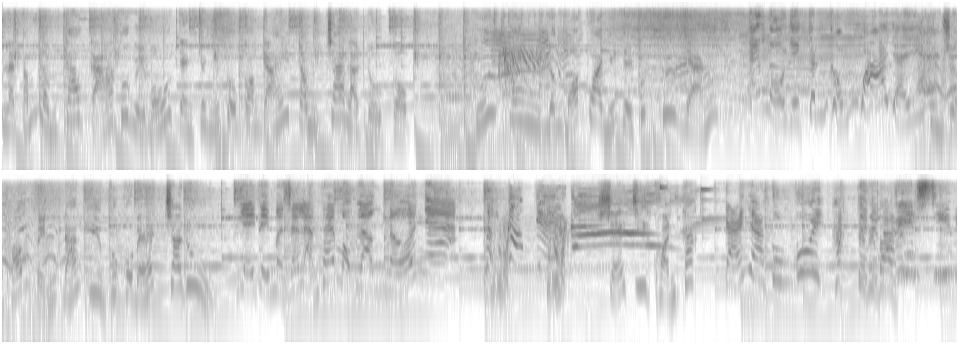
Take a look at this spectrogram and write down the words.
là tấm lòng cao cả của người bố dành cho những cô con gái trong cha là trụ cột. Cuối cùng đừng bỏ qua những giây phút thư giãn Mùa gì kinh khủng quá vậy. Cùng sự hóm tĩnh đáng yêu của cô bé Chadu. Vậy thì mình sẽ làm thêm một lần nữa nha. Không chịu đâu sẽ chia khoảnh khắc. Cả nhà cùng vui. HTV3 Dreams TV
